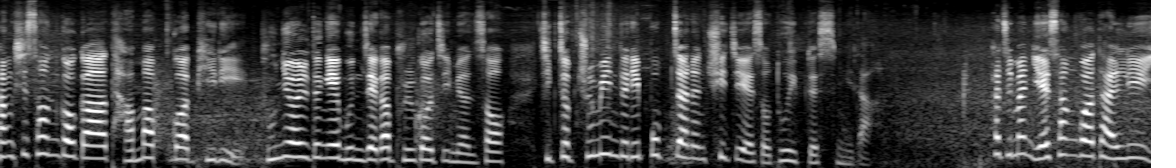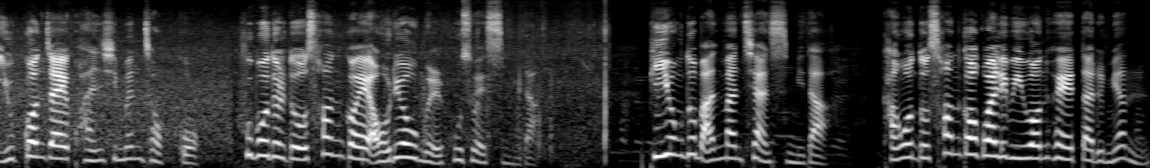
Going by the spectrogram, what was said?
당시 선거가 담합과 비리, 분열 등의 문제가 불거지면서 직접 주민들이 뽑자는 취지에서 도입됐습니다. 하지만 예상과 달리 유권자의 관심은 적고 후보들도 선거에 어려움을 호소했습니다. 비용도 만만치 않습니다. 강원도 선거관리위원회에 따르면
